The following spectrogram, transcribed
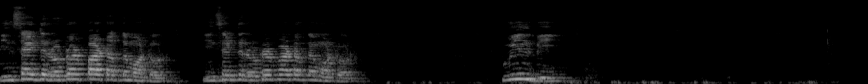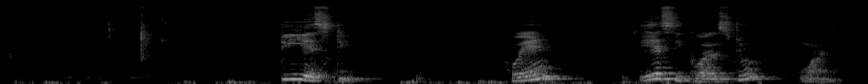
inside the rotor part of the motor. Inside the rotor part of the motor will be TST when s equals to 1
